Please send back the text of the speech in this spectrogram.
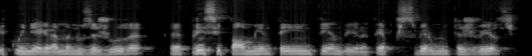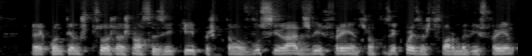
e que o Enneagrama nos ajuda principalmente a entender, até a perceber muitas vezes, quando temos pessoas nas nossas equipas que estão a velocidades diferentes, vão fazer coisas de forma diferente,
